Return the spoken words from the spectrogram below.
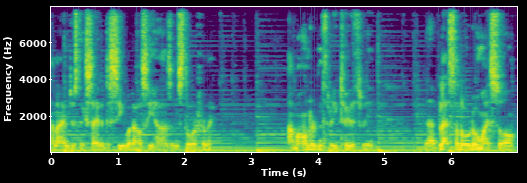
and I'm just excited to see what else He has in store for me. I'm 103, 2 3. Uh, bless the Lord, O my soul,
